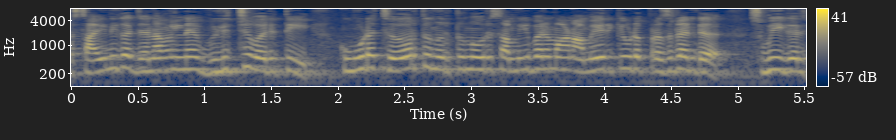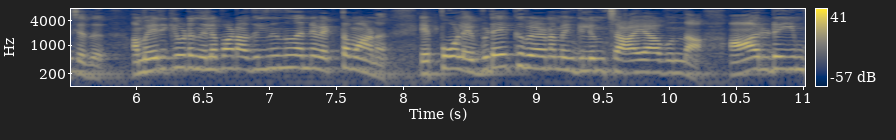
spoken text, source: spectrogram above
സൈനിക ജനറലിനെ വിളിച്ചു വരുത്തി കൂടെ ചേർത്ത് നിർത്തുന്ന ഒരു സമീപനമാണ് അമേരിക്കയുടെ പ്രസിഡന്റ് സ്വീകരിച്ചത്. അമേരിക്കയുടെ നിലപാട് അതിൽ നിന്ന് തന്നെ വ്യക്തമാണ്. എപ്പോൾ എവിടേക്ക് വേണമെങ്കിലും ചായാവുന്ന ആരുടെയും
